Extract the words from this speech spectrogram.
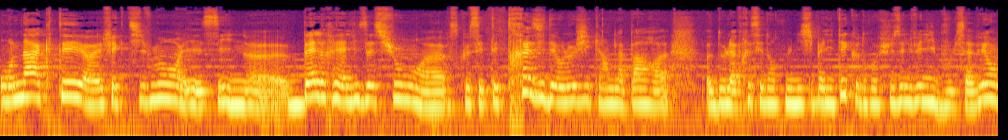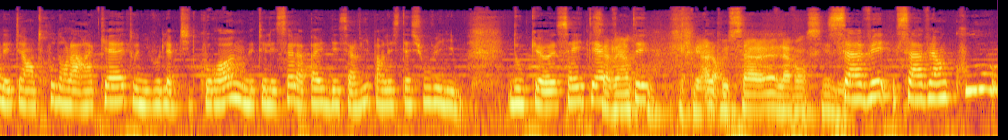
on a acté euh, effectivement, et c'est une euh, belle réalisation, euh, parce que c'était très idéologique hein, de la part de la précédente municipalité que de refuser le Vélib. Vous le savez, on était un trou dans la raquette au niveau de la petite couronne, on était les seuls à pas être desservis par les stations Vélib. Donc ça a été ça acté. Avait un coût. C'était un peu ça l'avancée. Ça, avait, ça avait un coût,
